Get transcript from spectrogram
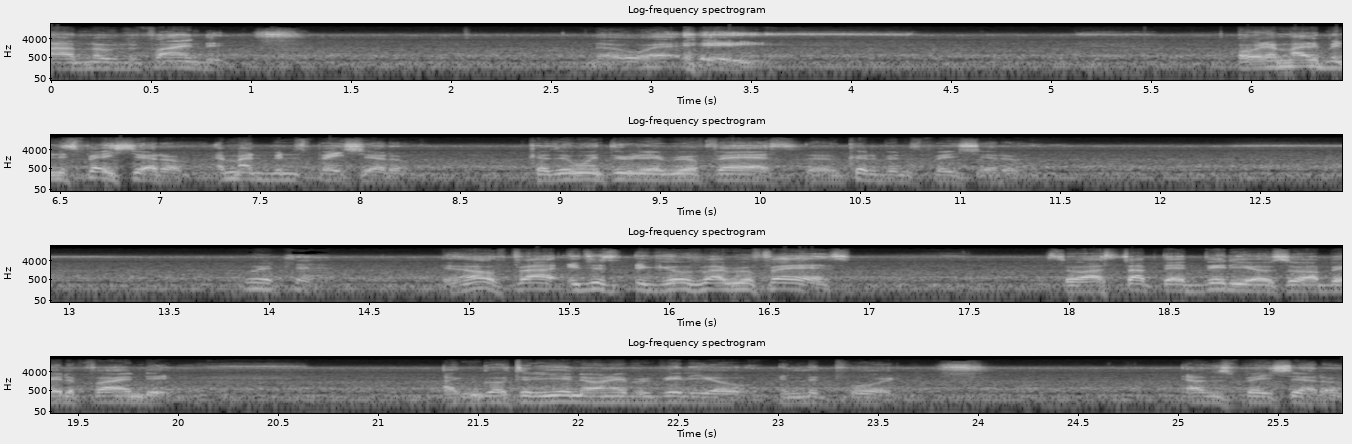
I know to find it. No way. Oh, that might have been the space shuttle. That might have been the space shuttle. Because it went through there real fast. So it could have been the space shuttle. Where it's at? You know, it just it goes by real fast. So I stopped that video so I better find it. I can go to the end on every video and look for it. That was a space shuttle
